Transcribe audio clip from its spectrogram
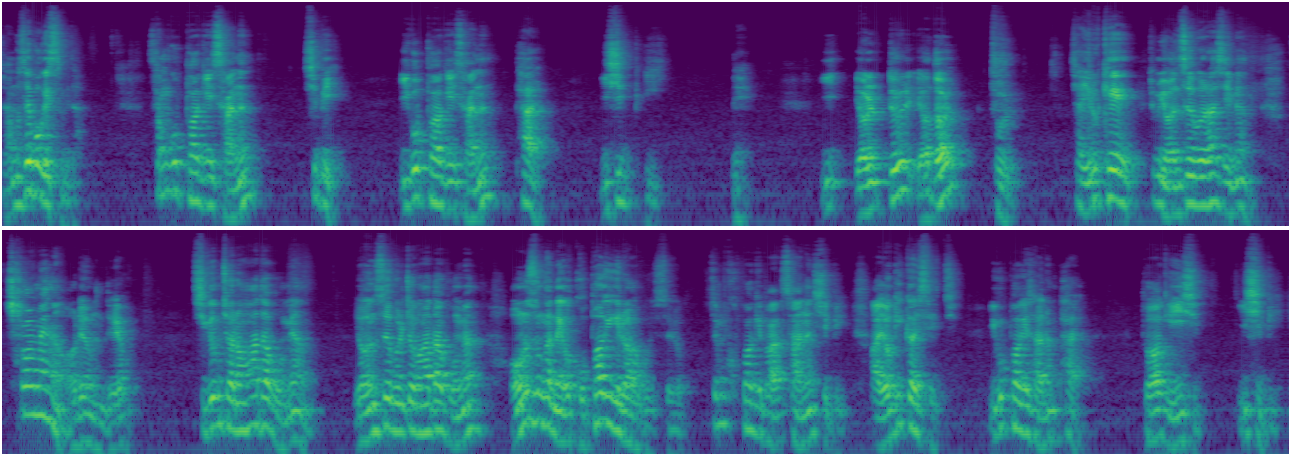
자, 한번 세보겠습니다. 3 곱하기 4는 12. 2 곱하기 4는 8. 22. 네. 이, 12, 8, 2. 자, 이렇게 좀 연습을 하시면 처음에는 어려운데요. 지금처럼 하다 보면 연습을 좀 하다 보면 어느 순간 내가 곱하기를 하고 있어요. 3 곱하기 4는 12. 아, 여기까지 셌지. 2 곱하기 4는 8. 더하기 20. 22.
